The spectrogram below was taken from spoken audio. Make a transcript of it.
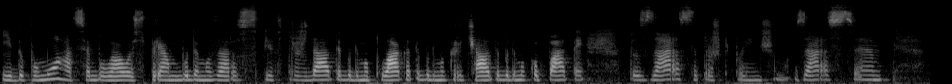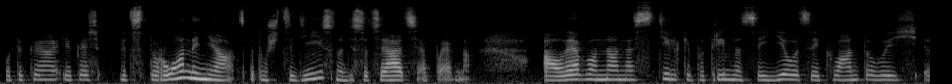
і допомога це була ось прям будемо зараз співстраждати, будемо плакати, будемо кричати, будемо копати. То зараз це трошки по-іншому. Зараз це отаке якесь відсторонення, тому що це дійсно дисоціація певна. Але вона настільки потрібна, це є оцей квантовий е,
